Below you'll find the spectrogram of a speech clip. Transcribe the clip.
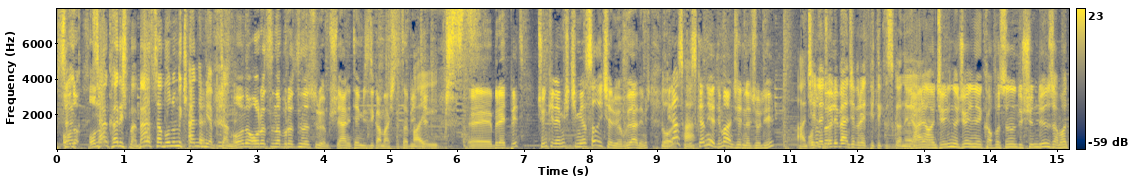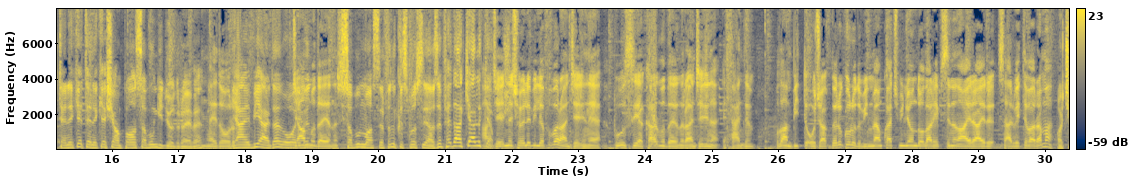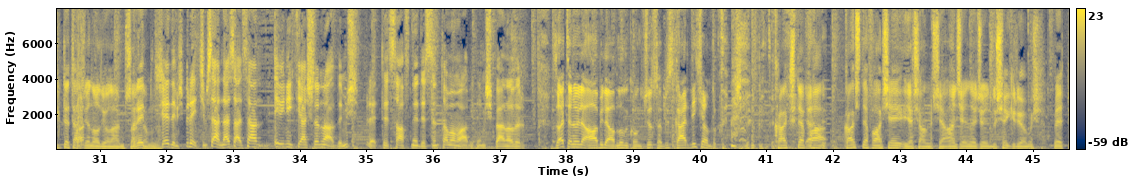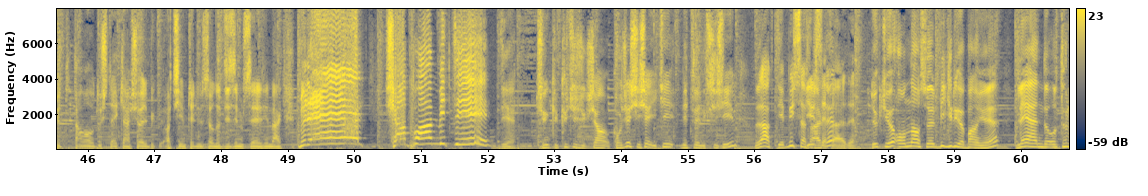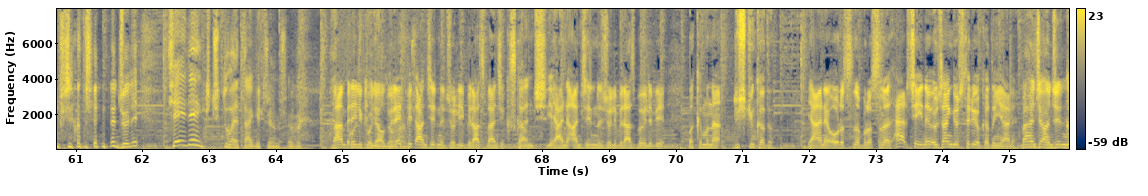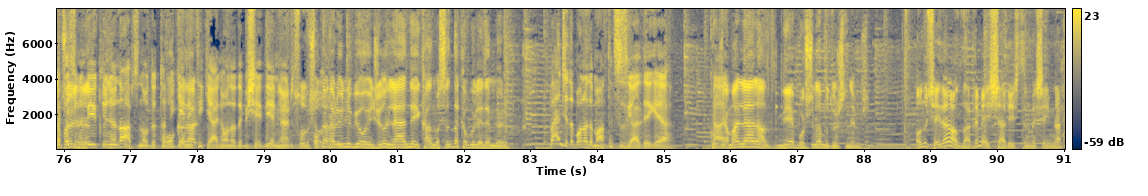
Sen, onu- onu- sen karışma. Ben sabunumu kendim yapacağım. demiş. Onu orasına burasına sürüyormuş. Yani temizlik amaçlı tabii Ay ki. pis. Ee, Brad Pitt. Çünkü demiş kimyasal içeriyor bu ya demiş. Doğru, Biraz ha. kıskanıyor değil mi Angelina Jolie'yi? Angelina Jolie bir- bence Brad Pitt'i kıskanıyor. Yani Yani, Angelina Jolie'nin kafasını düşündüğün zaman teneke teneke şampuan sabun gidiyordur eve. Ne doğru. Yani bir yerden o Can mı dayanır? sabun masrafını kısması lazım. Fedakarlık Angelina yapmış. şöyle bir lafı var Angelina'ya. Bu ısıya kar mı dayanır Angelina? Efendim? Ulan bitti ocakları kurudu. Bilmem kaç milyon dolar hepsinin ayrı ayrı serveti var ama. Açık deterjan alıyorlarmış zaten bunu. şey demiş Brad'cim senden sadece sen evin ihtiyaçlarını al demiş. Brad de saf ne desin tamam abi demiş ben alırım. Zaten öyle abiyle ablalı konuşuyorsa biz kardeş olduk demiş. Kaç defa kaç defa şey yaşanmış ya. Angelina Jolie duşa giriyormuş. Brad Pitt tamam duştayken şöyle bir açayım televizyonu dizimi seyredeyim belki. Brad! Şampuan bitti! diye. Çünkü küçücük şam, koca şişe 2 litrelik şişeyi lak diye bir seferde, Bir seferde. döküyor. Ondan sonra bir giriyor banyoya. Leğende oturmuş Angelina Jolie şeyde küçük tuvaletten getiriyormuş öbür. Ben Brad Koli Pitt, koli alıyorlar. Brad Pitt Angelina Jolie'yi biraz bence kıskanmış. Ben- yani Angelina Jolie biraz böyle bir bakımına düşkün kadın. Yani orasına burasına her şeyine özen gösteriyor kadın yani. Bence Angelina Kafasının Jolie'nin büyüklüğünü ne yapsın o da tabii O kadar- genetik yani ona da bir şey diyemiyoruz. Yani sonuç o olarak. kadar ünlü bir oyuncunun leğende yıkanmasını da kabul edemiyorum. Bence de bana da mantıksız geldi Ege ya. Kocaman leğen aldı. Niye boşuna mı dursun demiş. Onu şeyden aldılar değil mi? Eşya değiştirme şeyinden.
